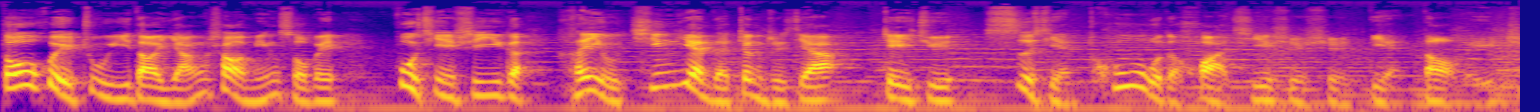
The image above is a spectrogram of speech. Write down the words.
都会注意到杨绍明所谓“父亲是一个很有经验的政治家”这句似显突兀的话，其实是点到为止。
